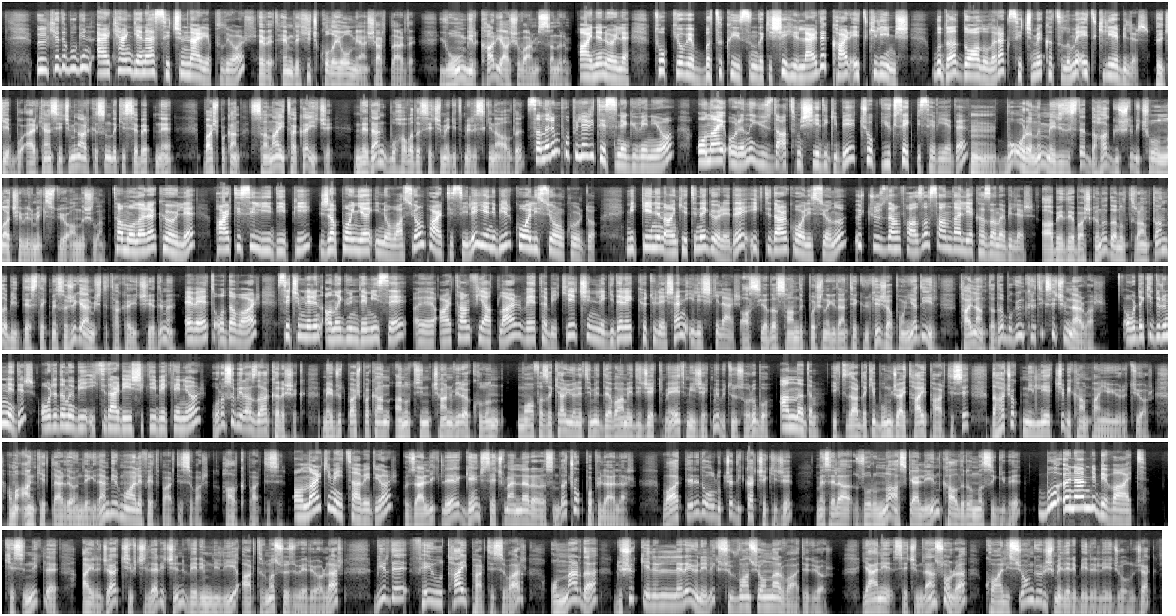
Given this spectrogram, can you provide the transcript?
Ülkede bugün erken genel seçimler yapılıyor. Evet, hem de hiç kolay olmayan şartlardı. Yoğun bir kar yağışı varmış sanırım. Aynen öyle. Tokyo ve batı kıyısındaki şehirlerde kar etkiliymiş. Bu da doğal olarak seçime katılımı etkileyebilir. Peki bu erken seçimin arkasındaki sebep ne? Başbakan Sanayi Takaichi neden bu havada seçime gitme riskini aldı? Sanırım popülaritesine güveniyor. Onay oranı %67 gibi çok yüksek bir seviyede. Hmm, bu oranı mecliste daha güçlü bir çoğunluğa çevirmek istiyor anlaşılan. Tam olarak öyle. Partisi LDP, Japonya İnovasyon Partisi ile yeni bir koalisyon kurdu. Nikkei'nin anketine göre de iktidar koalisyonu 300'den fazla sandalye kazanabilir. ABD Başkanı Donald Trump'tan da bir destek mesajı gelmişti Takaichi'ye değil mi? Evet, o da var. Seçimlerin ana gündemi ise e, artan fiyatlar ve tabii ki Çin'le giderek kötüleşen ilişkiler. Asya'da sandık başına giden tek ülke Japonya değil. Tayland'da da bugün kritik seçimler var. Oradaki durum nedir? Orada da mı bir iktidar değişikliği bekleniyor? Orası biraz daha karışık. Mevcut Başbakan Anutin Chanvirakul'un muhafazakar yönetimi devam edecek mi, etmeyecek mi bütün soru bu. Anladım. İktidardaki Bumjay Thai Partisi daha çok milliyetçi bir kampanya yürütüyor. Ama anketlerde önde giden bir muhalefet partisi var, Halk Partisi. Onlar kime hitap ediyor? Özellikle genç seçmenler arasında çok popülerler. Vaatleri de oldukça dikkat çekici. Mesela zorunlu askerliğin kaldırılması gibi. Bu önemli bir vaat. Kesinlikle. Ayrıca çiftçiler için verimliliği artırma sözü veriyorlar. Bir de Feu Thai Partisi var. Onlar da düşük gelirlilere yönelik sübvansiyonlar vaat ediyor. Yani seçimden sonra koalisyon görüşmeleri belirleyici olacak.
